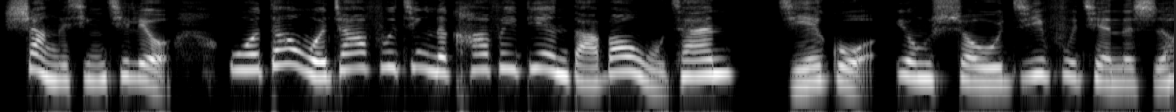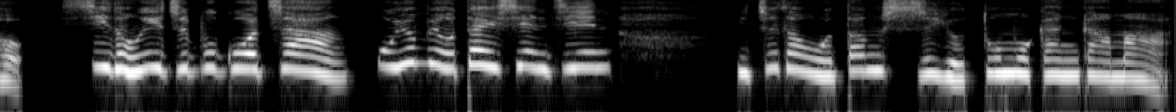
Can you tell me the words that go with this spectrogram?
上个星期六，我到我家附近的咖啡店打包午餐，结果用手机付钱的时候，系统一直不过账，我又没有带现金。你知道我当时有多么尴尬吗？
